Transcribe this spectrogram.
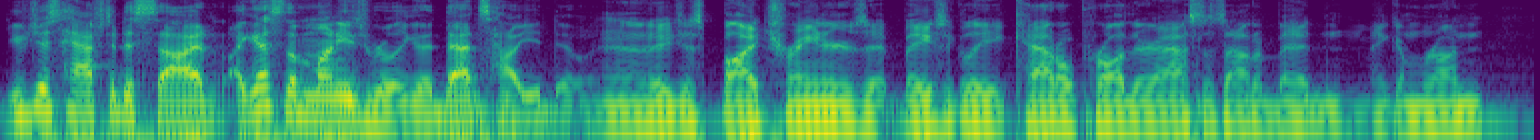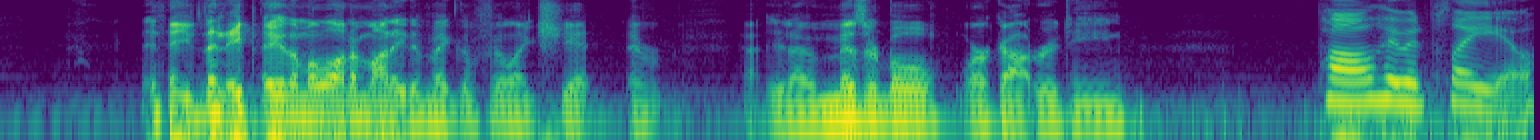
You just have to decide. I guess the money's really good. That's how you do it. Yeah, they just buy trainers that basically cattle prod their asses out of bed and make them run. And they, then they pay them a lot of money to make them feel like shit. You know, miserable workout routine. Paul, who would play you?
